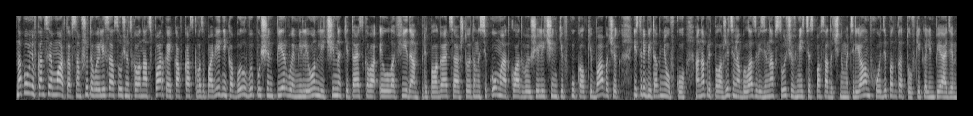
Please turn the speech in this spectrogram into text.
Напомню, в конце марта в Самшитовые леса Сочинского нацпарка и Кавказского заповедника был выпущен первый миллион личинок китайского эулофида. Предполагается, что это насекомое, откладывающее личинки в куколки бабочек, истребит огневку. Она предположительно была завезена в Сочи вместе с посадочным материалом в ходе подготовки к Олимпиаде.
